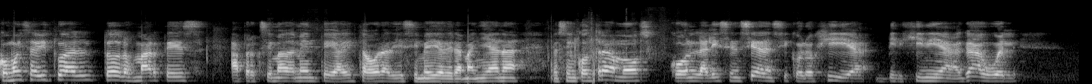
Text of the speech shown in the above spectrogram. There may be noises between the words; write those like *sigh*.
Como es habitual, todos los martes, aproximadamente a esta hora, diez y media de la mañana, nos encontramos con la licenciada en psicología, Virginia Gawel,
